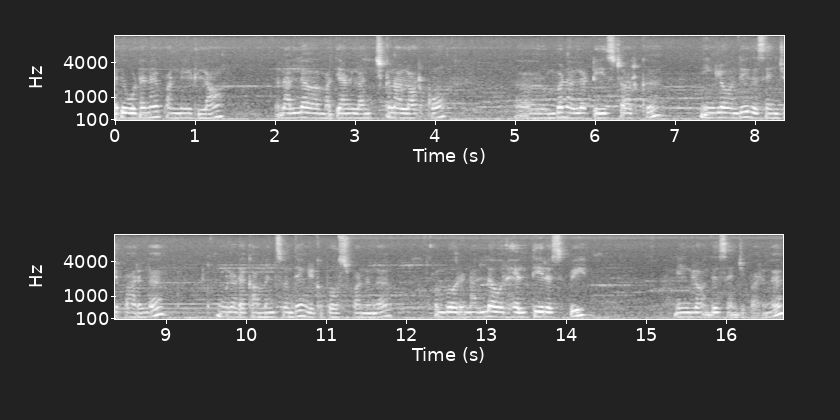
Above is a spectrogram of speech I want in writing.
இது உடனே பண்ணிடலாம். நல்ல மத்தியானம் லஞ்சுக்கு நல்லாயிருக்கும். ரொம்ப நல்ல டேஸ்ட்டாக இருக்குது நீங்களும் வந்து இதை செஞ்சு பாருங்கள் உங்களோட கமெண்ட்ஸ் வந்து எங்களுக்கு போஸ்ட் பண்ணுங்கள் ரொம்ப ஒரு நல்ல ஒரு ஹெல்த்தி ரெசிபி நீங்களும் வந்து செஞ்சு பாருங்கள்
